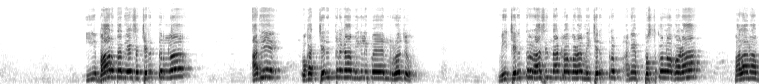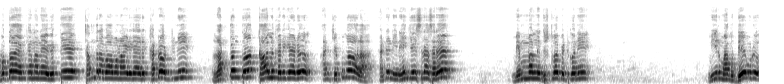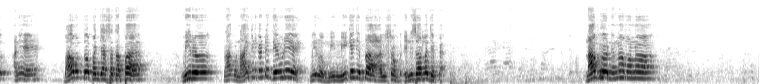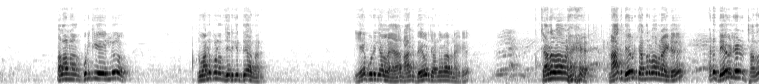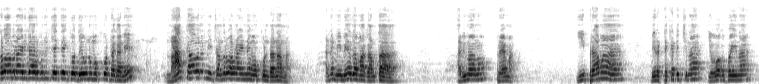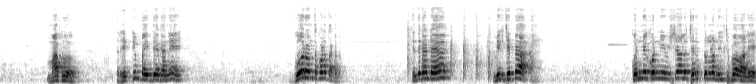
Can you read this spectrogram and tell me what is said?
ఈ భారతదేశ చరిత్రలో అది ఒక చరిత్రగా మిగిలిపోయిన రోజు. మీ చరిత్ర రాసిన దాంట్లో కూడా మీ చరిత్ర అనే పుస్తకంలో కూడా ఫలానా బుద్ధ వెంకన్న అనే వ్యక్తి చంద్రబాబు నాయుడు గారి కటౌట్ని రక్తంతో కాలు కడిగాడు అని చెప్పుకోవాలా? అంటే నేనేం చేసినా సరే మిమ్మల్ని దృష్టిలో పెట్టుకొని మీరు మాకు దేవుడు అనే భావంతో పనిచేస్తా తప్ప మీరు నాకు నాయకుడి కంటే దేవుడే. మీరు మీ మీకే చెప్తా ఆ విషయం. ఎన్నిసార్లు చెప్పా. నాకు నిన్న మొన్న పలానా గుడికి వెళ్ళు. నువ్వు అనుకున్నది జరిగిద్దే అన్నారు. ఏ గుడికి వెళ్ళాయా? నాకు దేవుడు చంద్రబాబు నాయుడు. చంద్రబాబు నాయుడు. నాకు దేవుడు చంద్రబాబు నాయుడు. అంటే దేవుడు లేడు. చంద్రబాబు నాయుడు గారి గురించి అయితే ఇంకో దేవుని మొక్కుకుంటా కానీ నాకు కావాలని నేను చంద్రబాబు నాయుడినే మొక్కుంటాను అన్న. అంటే మీ మీద మాకు అంత అభిమానం ప్రేమ. ఈ ప్రేమ మీరు టికెట్ ఇచ్చినా ఇవ్వకపోయినా మాకు రెట్టింపు అయితే కానీ గోరంత కూడా తగ్గదు. ఎందుకంటే మీకు చెప్పా కొన్ని కొన్ని విషయాలు చరిత్రలో నిలిచిపోవాలి.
